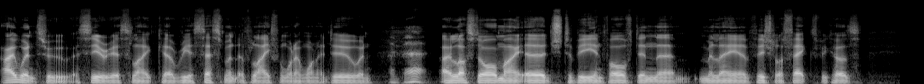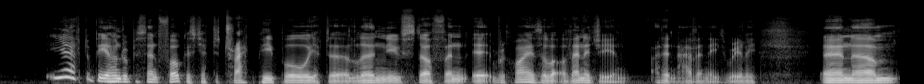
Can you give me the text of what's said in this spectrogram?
I went through a serious like uh, reassessment of life and what I want to do, and I bet. I lost all my urge to be involved in the melee of visual effects because you have to be 100% focused. You have to track people, you have to learn new stuff, and it requires a lot of energy. And I didn't have any really. And um,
